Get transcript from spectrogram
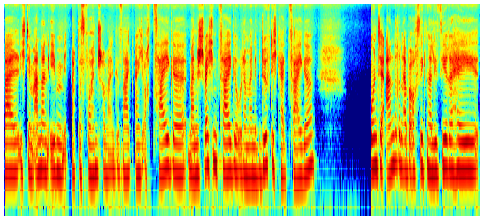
weil ich dem anderen eben, ich habe das vorhin schon mal gesagt, eigentlich auch zeige, meine Schwächen zeige oder meine Bedürftigkeit zeige und der anderen aber auch signalisiere, hey,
